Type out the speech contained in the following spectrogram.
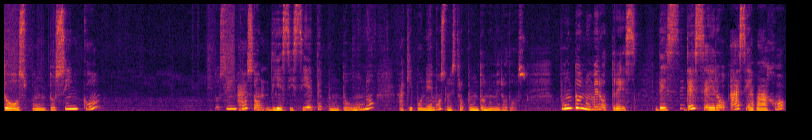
2.5 5 son 17.1. Aquí ponemos nuestro punto número 2. Punto número 3 de, de 0 hacia abajo,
